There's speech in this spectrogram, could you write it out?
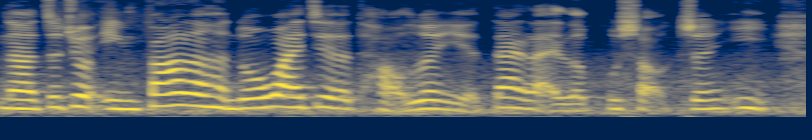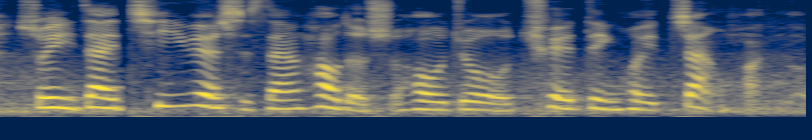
那这就引发了很多外界的讨论，也带来了不少争议。所以在七月十三号的时候就确定会暂缓了。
